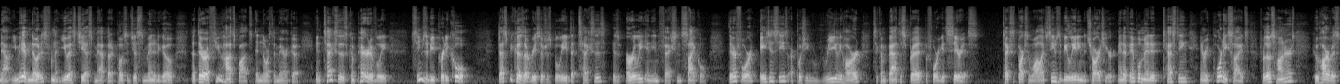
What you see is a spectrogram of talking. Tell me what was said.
Now, you may have noticed from that USGS map that I posted just a minute ago that there are a few hotspots in North America and Texas, comparatively, seems to be pretty cool. That's because that researchers believe that Texas is early in the infection cycle. Therefore, agencies are pushing really hard to combat the spread before it gets serious. Texas Parks and Wildlife seems to be leading the charge here and have implemented testing and reporting sites for those hunters who harvest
